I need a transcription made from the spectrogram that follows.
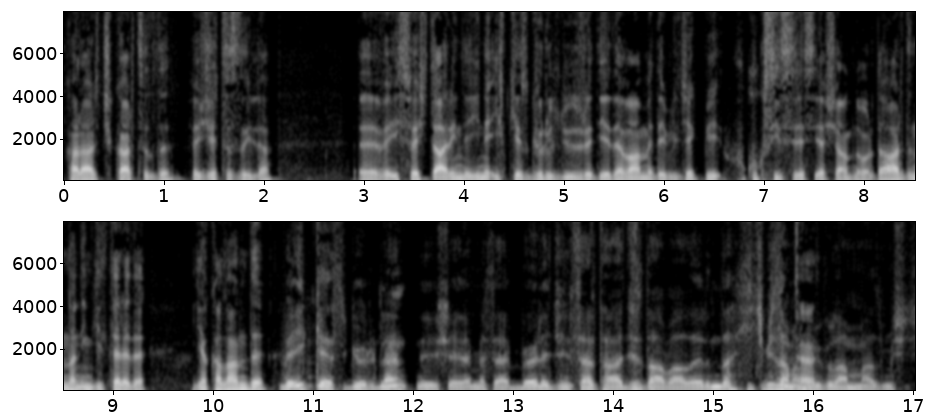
kararı çıkartıldı ve jet hızıyla. E, ve İsveç tarihinde yine ilk kez görüldüğü üzere diye devam edebilecek bir hukuk silsilesi yaşandı orada. Ardından İngiltere'de yakalandı. Ve ilk kez görülen e, şeyler mesela böyle cinsel taciz davalarında hiçbir zaman Evet. uygulanmazmış.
